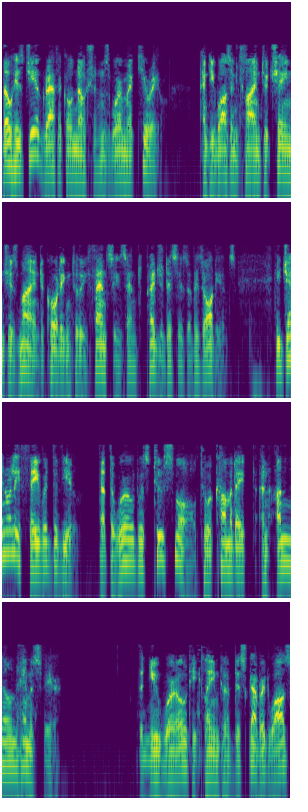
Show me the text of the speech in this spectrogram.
Though his geographical notions were mercurial, and he was inclined to change his mind according to the fancies and prejudices of his audience, he generally favored the view that the world was too small to accommodate an unknown hemisphere the new world he claimed to have discovered was,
